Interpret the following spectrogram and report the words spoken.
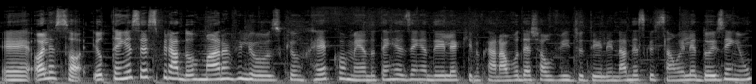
É, olha só, eu tenho esse aspirador maravilhoso que eu recomendo, tem resenha dele aqui no canal, vou deixar o vídeo dele na descrição, ele é dois em um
